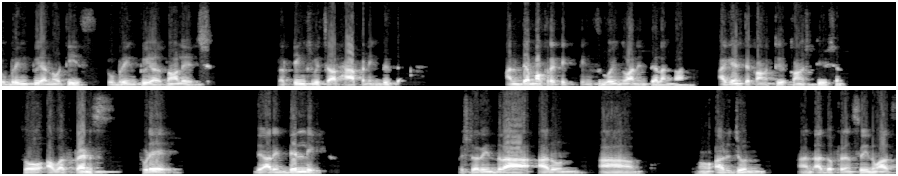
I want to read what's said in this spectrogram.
to bring to your notice, to bring to your knowledge the things which are happening, this undemocratic things going on in Telangana against the constitution. So our friends today, they are in Delhi. Mr. Indra, Arun, uh, Arjun and other friends, Srinivas,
